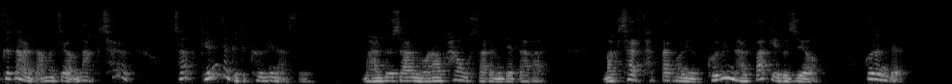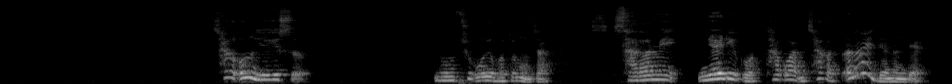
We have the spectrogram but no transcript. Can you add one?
그날 아마 제가 막차를 굉장히 그때 겁이 났어요. 말도 잘 못하고 한국 사람인데다가 막차를 탔다 보니까 겁이 날 밖에 그죠? 그런데 차가 어느 역에서 멈추고 우리 보통 이제 사람이 내리고 타고 하면 차가 떠나야 되는데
